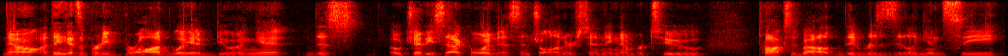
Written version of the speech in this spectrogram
Now, I think that's a pretty broad way of doing it. This Oceti Sakowin Essential Understanding number two talks about the resiliency,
